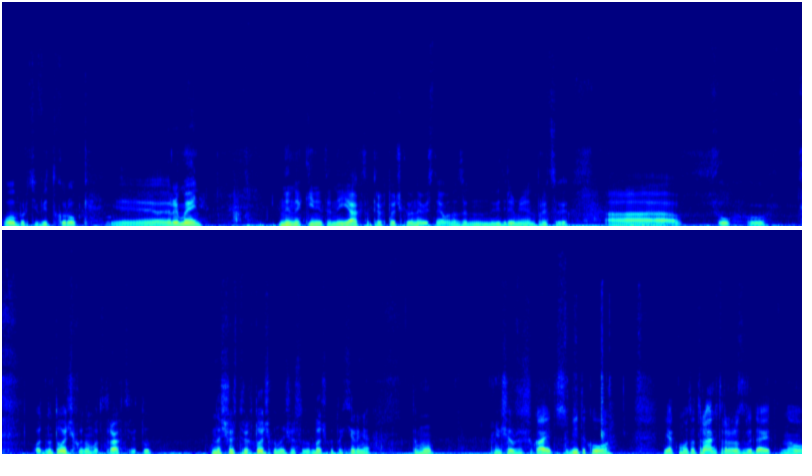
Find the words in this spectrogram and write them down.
обертів від коробки. Ремень не накинете ніяк, то трьохточкове навісне, воно за- від ремня не працює. А фух, о, одноточку на мототракторі тут на щось трьохточку, на щось одноточку, то херня. Тому, якщо вже шукаєте собі такого, як мототрактор розглядаєте, ну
